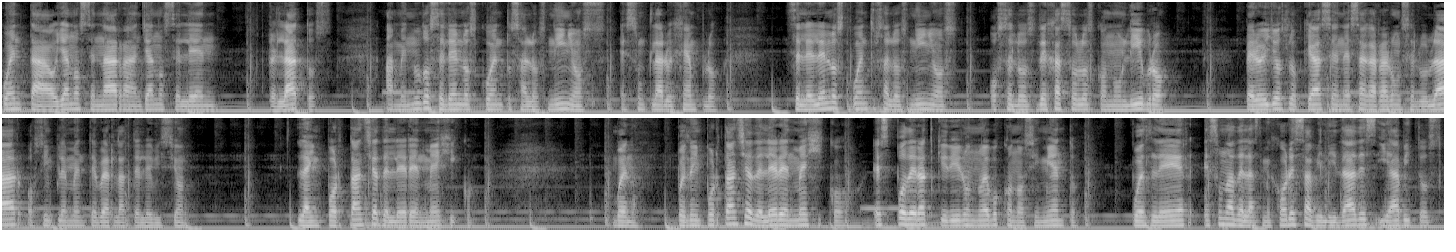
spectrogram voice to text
cuenta o ya no se narran, ya no se leen relatos, a menudo se leen los cuentos a los niños, es un claro ejemplo. Se le leen los cuentos a los niños o se los deja solos con un libro, pero ellos lo que hacen es agarrar un celular o simplemente ver la televisión. La importancia de leer en México. Bueno, pues la importancia de leer en México es poder adquirir un nuevo conocimiento, pues leer es una de las mejores habilidades y hábitos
